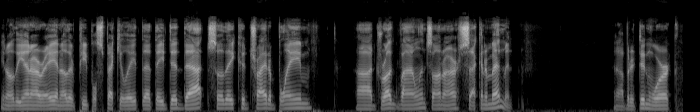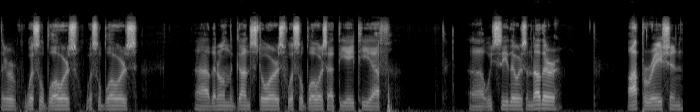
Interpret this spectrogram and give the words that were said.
you know, the NRA and other people speculate that they did that so they could try to blame uh, drug violence on our Second Amendment. Uh, but it didn't work. There were whistleblowers, whistleblowers uh, that own the gun stores, whistleblowers at the ATF. Uh, we see there was another operation,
